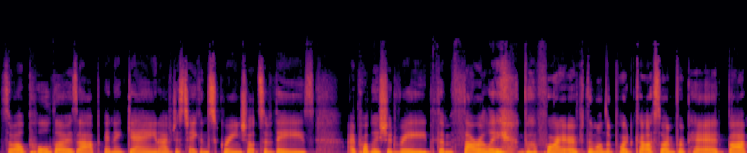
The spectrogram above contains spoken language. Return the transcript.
So I'll pull those up. And again, I've just taken screenshots of these. I probably should read them thoroughly before I open them on the podcast so I'm prepared, but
